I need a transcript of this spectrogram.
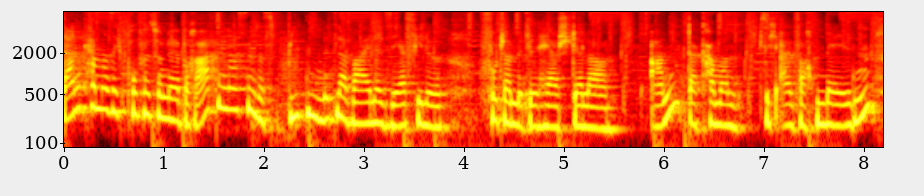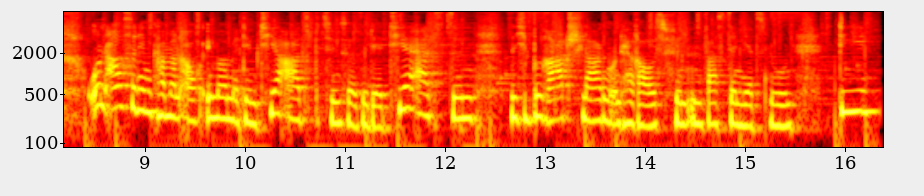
dann kann man sich professionell beraten lassen. Das bieten mittlerweile sehr viele Futtermittelhersteller an. Da kann man sich einfach melden. Und außerdem kann man auch immer mit dem Tierarzt bzw. der Tierärztin sich beratschlagen und herausfinden, was denn jetzt nun die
